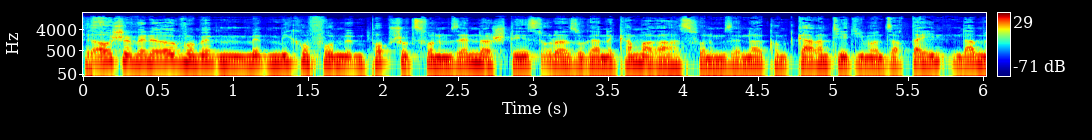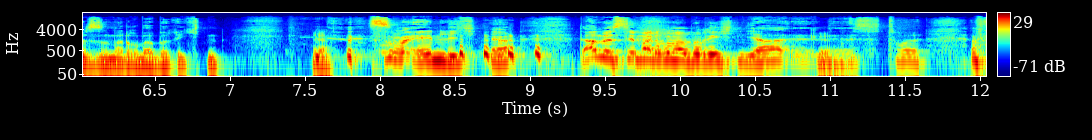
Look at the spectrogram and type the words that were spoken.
ist auch schon, wenn du irgendwo mit, mit dem Mikrofon, mit dem Popschutz von einem Sender stehst oder sogar eine Kamera hast von einem Sender, kommt garantiert jemand und sagt, da hinten, da müssen Sie mal drüber berichten. Ja. so ähnlich, ja. Da müsst ihr mal drüber berichten. Ja, äh, ist toll.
